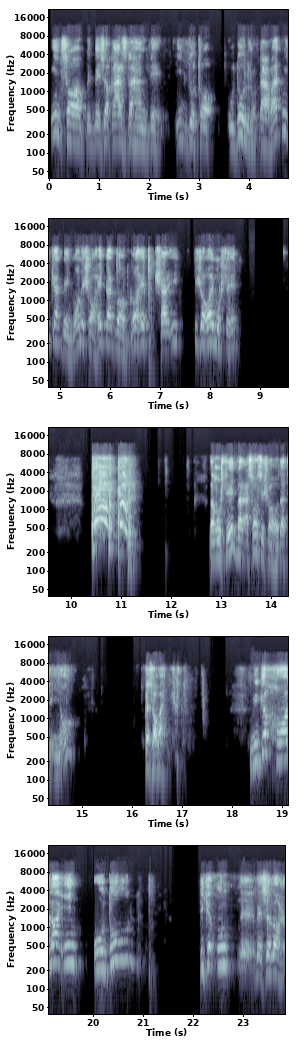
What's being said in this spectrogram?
این صاحب به قرض دهنده این دوتا عدول رو دعوت می‌کرد به عنوان شاهد در دادگاه شرعی پیش آقای مشتهد و مشتهد بر اساس شهادت اینا قضاوت می‌کرد. میگه حالا این عدول دیگه اون به اصطلاح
